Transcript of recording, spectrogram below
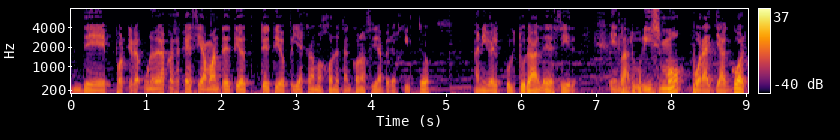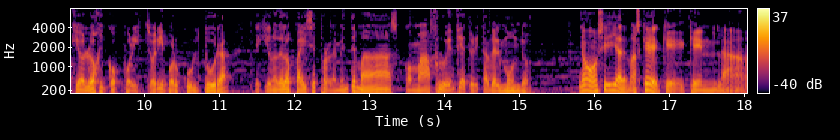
de porque una de las cosas que decíamos antes de, Etiopía es que a lo mejor no es tan conocida pero Egipto a nivel cultural es decir en turismo, por hallazgos arqueológicos, por historia y por cultura, es que uno de los países probablemente más con más afluencia de turistas del mundo. No, sí, y además que, que, que en, la,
